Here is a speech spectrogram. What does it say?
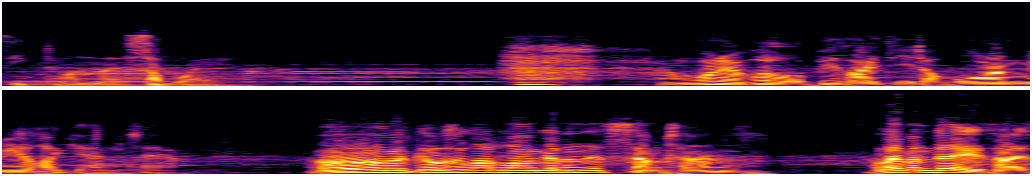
seat on the subway. I wonder what it'll be like to eat a warm meal again, Sam. Oh, it goes a lot longer than this sometimes. Eleven days I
